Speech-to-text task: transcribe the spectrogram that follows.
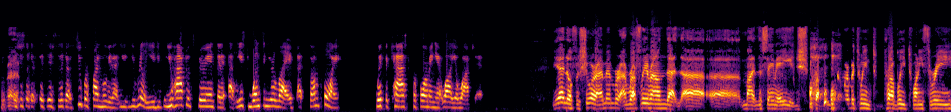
right. It's just like a, it's just like a super fun movie that you, you really, you, you have to experience it at least once in your life at some point with the cast performing it while you watch it. Yeah, no, for sure. I remember uh, roughly around that, uh, uh, my, the same age, somewhere between t- probably 23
